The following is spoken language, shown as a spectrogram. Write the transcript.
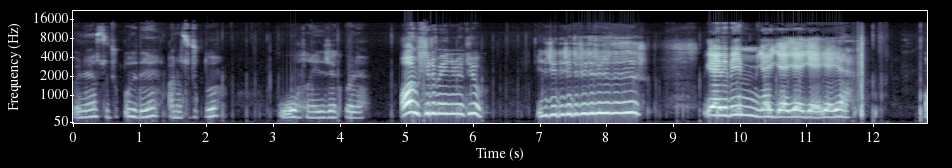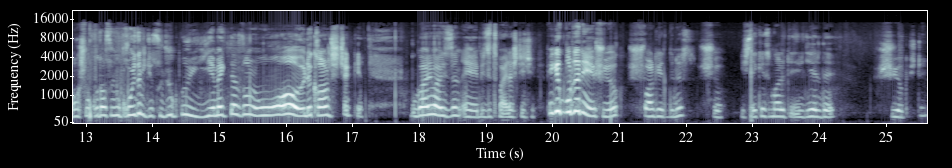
Şöyle sucuklu dedi. Aynen sucuklu. Oh sana yedecek böyle. Aa müşteri beğeni üretiyor. Yedici yedici yedici yedici yedici. Ye bebeğim ye ye ye ye ye ye. Şu o kadar sucuk koydum ki sucuklu yemekten sonra ooo öyle karnı şişecek ki. Bu galiba bizden e, bizi paylaştığı için. Peki burada niye şu yok? Şu fark ettiniz. Şu. İşte kesme aleti diğeri de şu yok işte.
